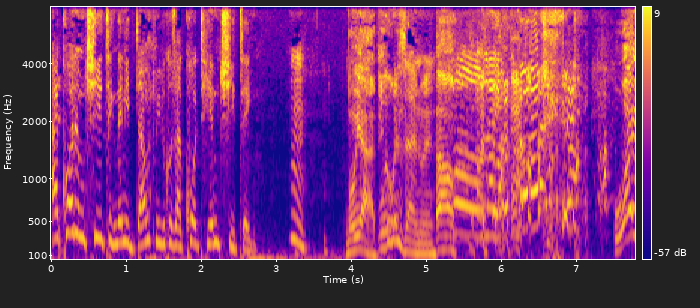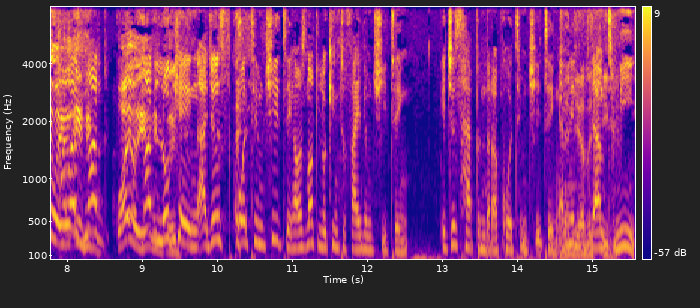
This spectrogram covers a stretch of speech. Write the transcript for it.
I caught him cheating. Then he dumped me because I caught him cheating. Boyaphi? wenzani wena Oh, Oh, like no. why were you I was even not, why were you not even going- looking. I just caught him cheating. I was not looking to find him cheating. It just happened that I caught him cheating, and, And then the he dumped cheat. me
